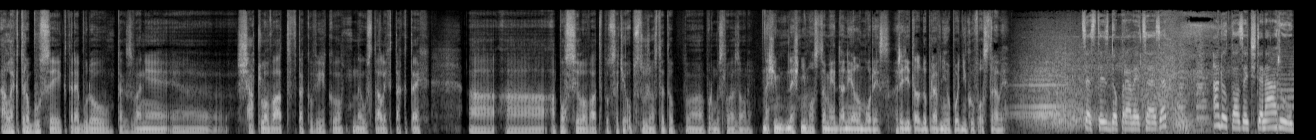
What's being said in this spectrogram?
elektrobusy, které budou takzvaně šatlovat v takových jako neustálých taktech a, a, a posilovat v podstatě obslužnost této eh, průmyslové zóny. Naším dnešním hostem je Daniel Morris, ředitel dopravního podniku v Ostravě. Cesty z dopravy CZ a dotazy čtenářů.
